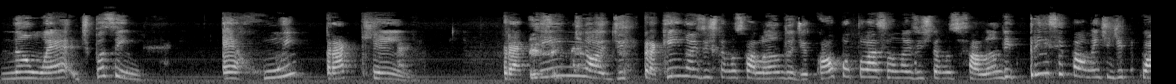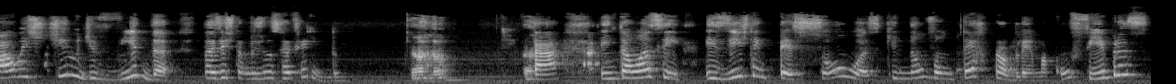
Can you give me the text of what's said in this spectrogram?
não é, tipo assim, é ruim para quem? Para quem, nós, de, quem nós estamos falando, de qual população nós estamos falando e principalmente de qual estilo de vida nós estamos nos referindo. Uhum. Tá? Então, assim, existem pessoas que não vão ter problema com fibras,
